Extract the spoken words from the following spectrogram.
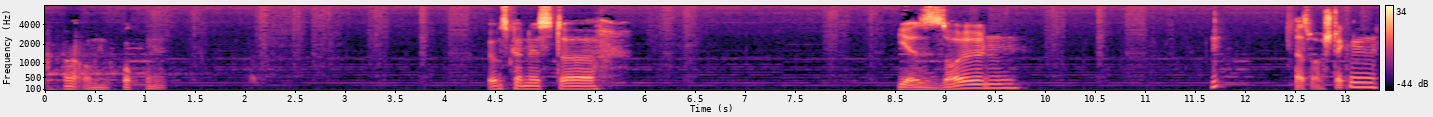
Mal umgucken. Funktionskanister. Wir sollen hm. erstmal verstecken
